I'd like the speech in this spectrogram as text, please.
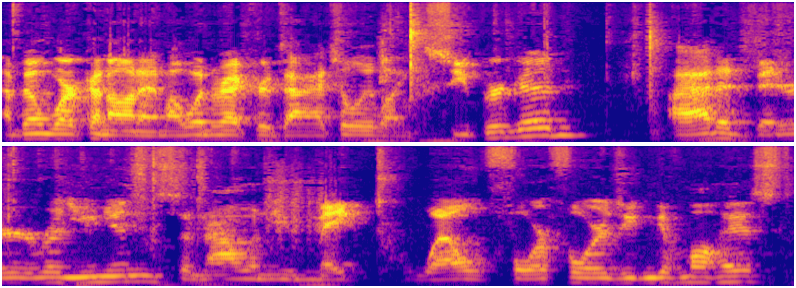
I've been working on it. My win record's are actually like super good. I added bitter reunion, so now when you make 12 4 4s, you can give them all haste.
